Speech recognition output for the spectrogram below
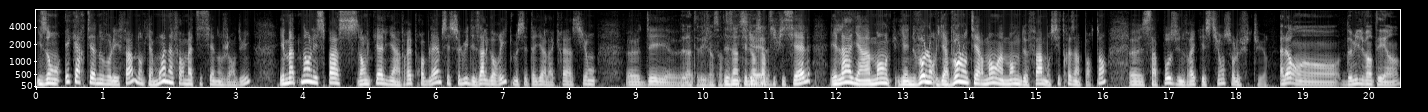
Ils ont écarté à nouveau les femmes, donc il y a moins d'informaticiennes aujourd'hui. Et maintenant, l'espace dans lequel il y a un vrai problème, c'est celui des algorithmes, c'est-à-dire la création euh, des, euh, des, intelligences artificielles. Et là, il y a un manque, il y a, une il y a volontairement un manque de femmes aussi très important. ça pose une vraie question sur le futur. Alors en 2021,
